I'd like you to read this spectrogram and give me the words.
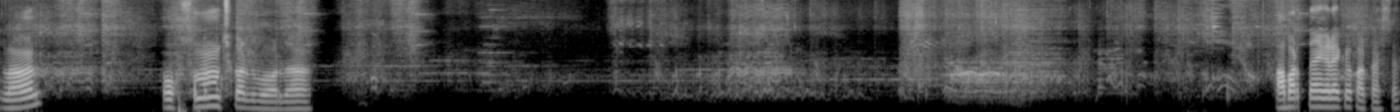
Lan. Oh sonunu çıkardı bu arada ha. Abartmaya gerek yok arkadaşlar.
